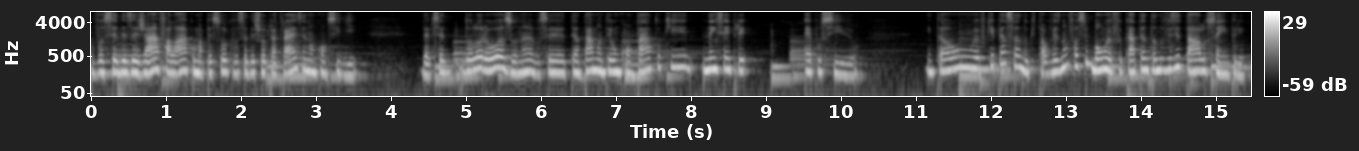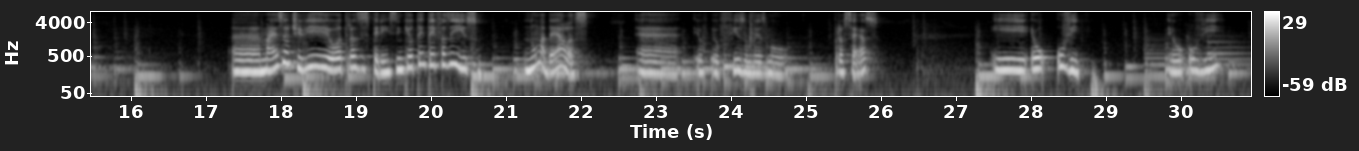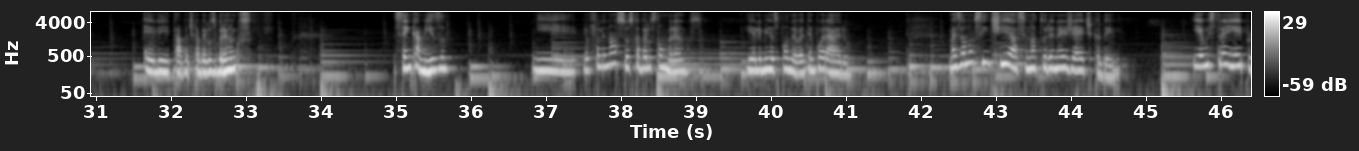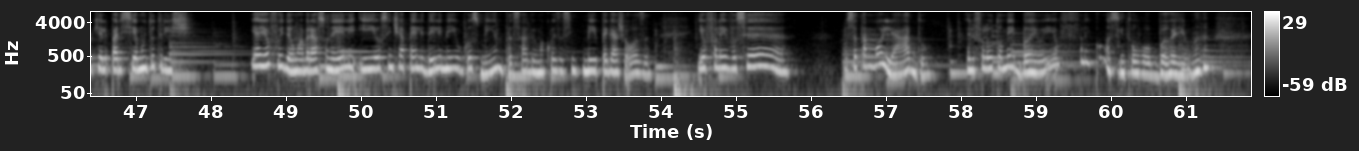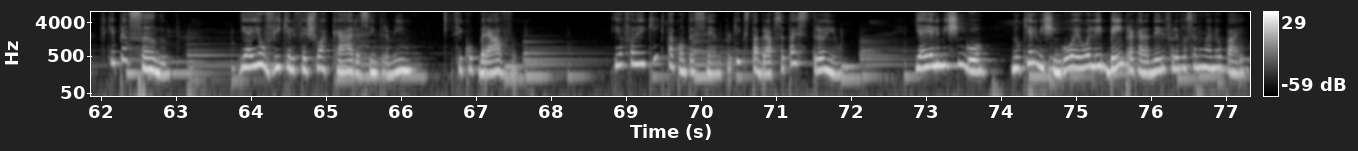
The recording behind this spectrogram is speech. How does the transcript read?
você desejar falar com uma pessoa que você deixou para trás e não conseguir. Deve ser doloroso, né? Você tentar manter um contato que nem sempre é possível. Então eu fiquei pensando que talvez não fosse bom eu ficar tentando visitá-lo sempre. Uh, mas eu tive outras experiências em que eu tentei fazer isso. Numa delas, é, eu, eu fiz o mesmo processo e eu ouvi. Eu ouvi, ele estava de cabelos brancos, sem camisa, e eu falei: Nossa, seus cabelos estão brancos. E ele me respondeu: é temporário. Mas eu não sentia a assinatura energética dele. E eu estranhei porque ele parecia muito triste. E aí eu fui, dei um abraço nele e eu senti a pele dele meio gosmenta, sabe? Uma coisa assim meio pegajosa. E eu falei: "Você você tá molhado". Ele falou: "Eu tomei banho". E eu falei: "Como assim tomou banho?" Fiquei pensando. E aí eu vi que ele fechou a cara assim para mim, ficou bravo. E eu falei: O que está acontecendo? Por que, que você está bravo? Você está estranho. E aí ele me xingou. No que ele me xingou, eu olhei bem para a cara dele e falei: Você não é meu pai.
